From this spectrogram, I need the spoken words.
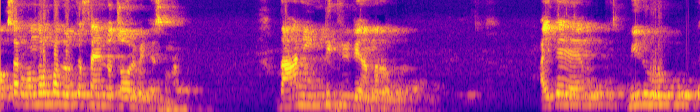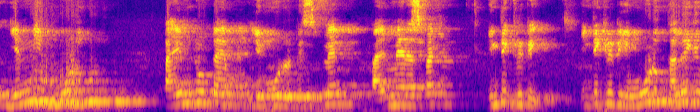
ఒకసారి వంద రూపాయలు దొరికితే సైన్లో జోలు పెట్టేసుకున్నాడు. దాని ఇంటిగ్రిటీ అన్నారు. అయితే మీరు ఎన్ని మూడు టైం టు టైం ఈ మూడు discipline time management integrity integrity ఈ మూడు కలిగి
